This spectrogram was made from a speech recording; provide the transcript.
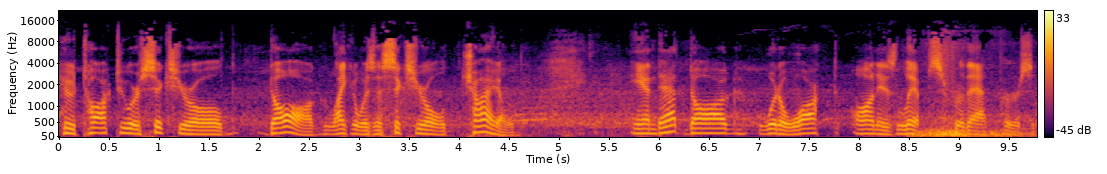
who talked to her six year old dog like it was a six year old child. And that dog would have walked on his lips for that person.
